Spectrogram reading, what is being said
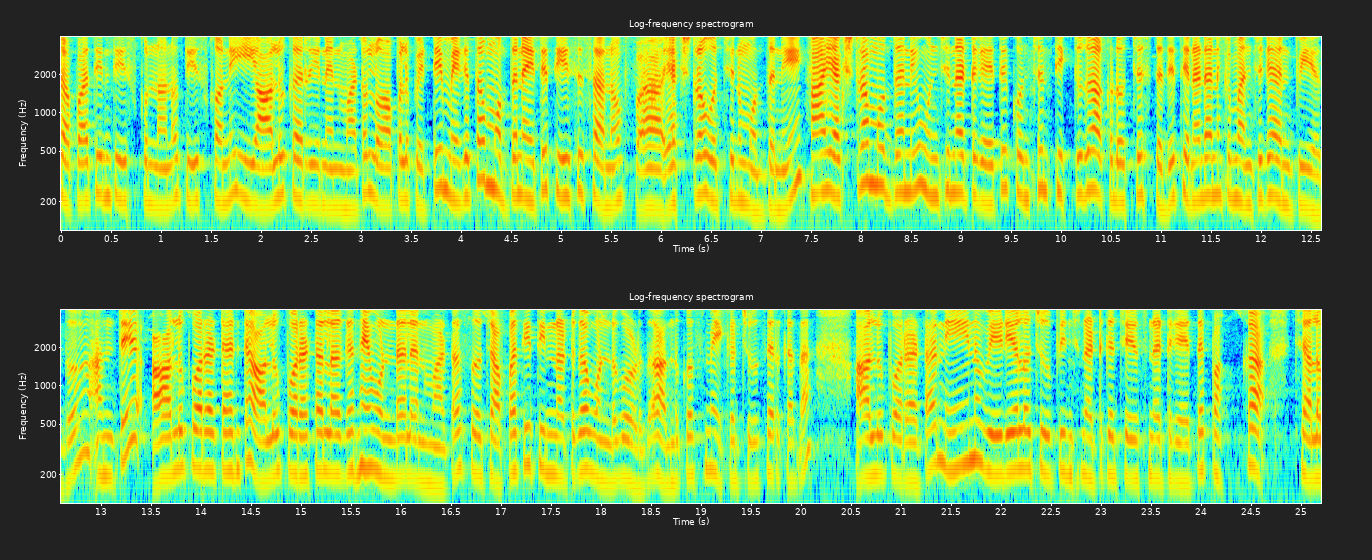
చపాతీని తీసుకున్నాను. తీసుకొని ఈ ఆలు కర్రీని అనమాట లోపల పెట్టి మిగతా ముద్దనైతే తీసేసాను. ఎక్స్ట్రా వచ్చిన ముద్దని. ఆ ఎక్స్ట్రా ముద్దని ఉంచినట్టుగా అయితే కొంచెం థిక్గా అక్కడ వచ్చేస్తుంది తినడానికి మంచిగా అనిపించదు అంతే ఆలు పొరాటా అంటే ఆలు పొరాటా లాగానే ఉండాలన్నమాట. సో చపాతీ తిన్నట్టుగా ఉండకూడదు. అందుకోసమే ఇక్కడ చూసారు కదా ఆలు పొరాటా. నేను వీడియోలో చూపించినట్టుగా చేసినట్టుగా అయితే పక్కా చాలా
